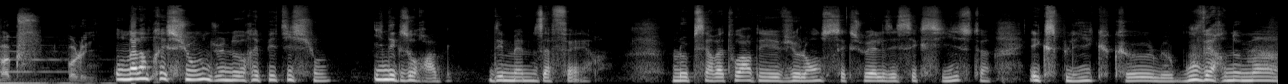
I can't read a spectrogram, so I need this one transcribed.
Vox Polony. On a l'impression d'une répétition inexorable des mêmes affaires. L'Observatoire des violences sexuelles et sexistes explique que le gouvernement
